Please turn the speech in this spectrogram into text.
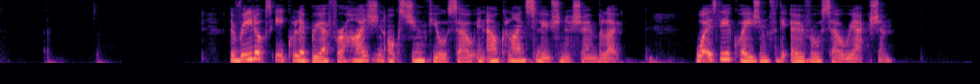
The redox equilibria for a hydrogen-oxygen fuel cell in alkaline solution are shown below. What is the equation for the overall cell reaction?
